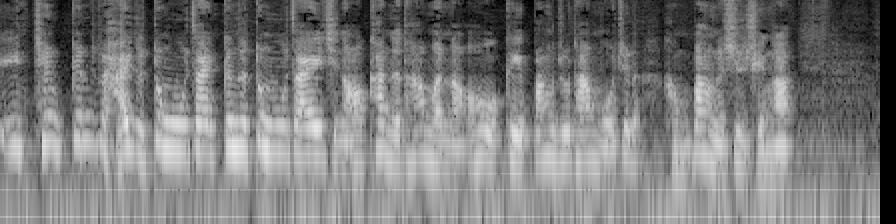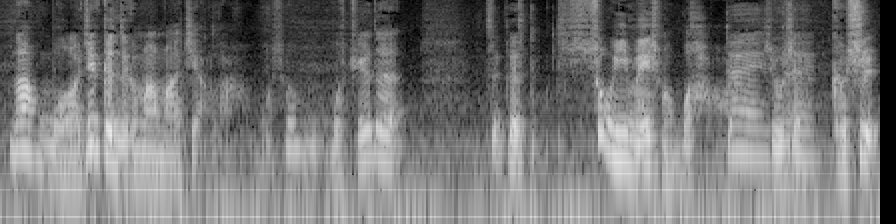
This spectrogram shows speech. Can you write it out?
一天跟这个孩子动物在跟着动物在一起，然后看着他们，然后可以帮助他们，我觉得很棒的事情啊。那我就跟这个妈妈讲了，我说我觉得这个兽医没什么不好、啊，对是不是？可是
